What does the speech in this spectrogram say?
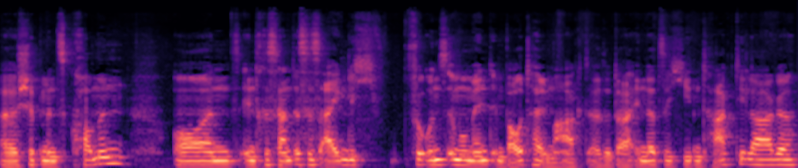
äh, Shipments kommen. Und interessant ist es eigentlich für uns im Moment im Bauteilmarkt. Also da ändert sich jeden Tag die Lage.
